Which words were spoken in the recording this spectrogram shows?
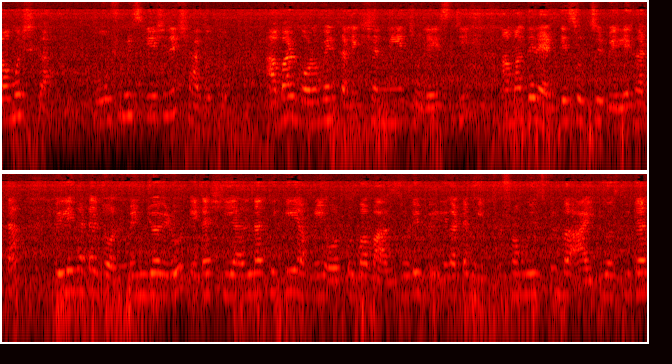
নমস্কার। মৌসুমি স্টেশনে স্বাগত। আবার গরমের কালেকশন নিয়ে চলে এসেছি। আমাদের অ্যাড্রেস হচ্ছে বেলেঘাটা। বেলেঘাটা জন্মেঞ্জয় রোড এটা শিয়ালদা থেকে আপনি অটো বা বাস ধরে বেলেঘাটা মিত্র সংঘ স্কুল বা আইটি হসপিটাল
